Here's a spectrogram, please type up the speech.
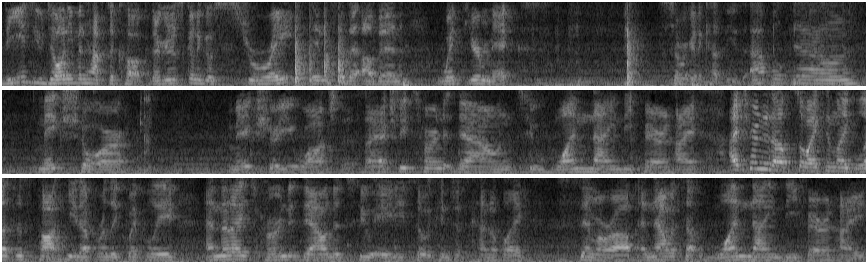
These you don't even have to cook. They're just gonna go straight into the oven with your mix. So we're gonna cut these apples down. Make sure, make sure you watch this. I actually turned it down to 190 Fahrenheit. I turned it up so I can like let this pot heat up really quickly. And then I turned it down to 280 so it can just kind of like simmer up. And now it's at 190 Fahrenheit.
